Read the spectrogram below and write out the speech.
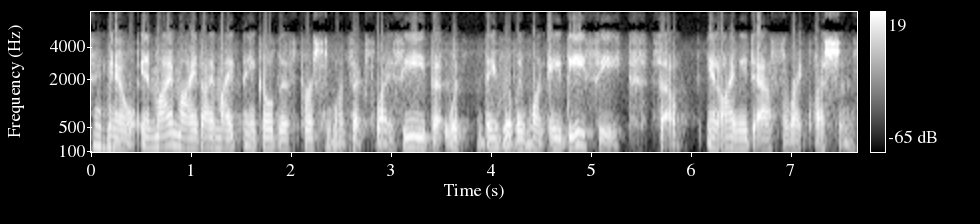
mm-hmm. you know, in my mind I might think, oh, this person wants X, Y, Z, but with, they really want A, B, C. So, you know, I need to ask the right questions.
